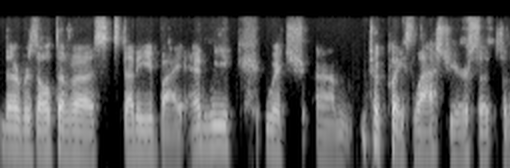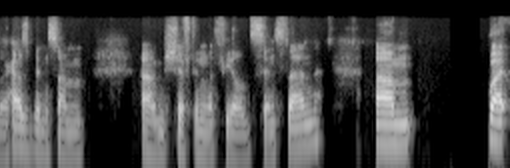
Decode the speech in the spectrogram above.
the result of a study by EdWeek, which um, took place last year. So, so there has been some um, shift in the field since then. Um, but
